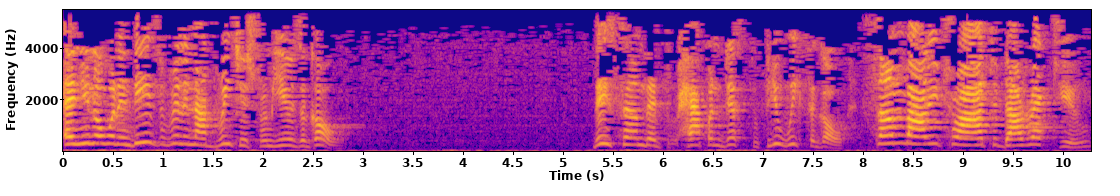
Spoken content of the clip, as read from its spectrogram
And you know what? And these are really not breaches from years ago. These some that happened just a few weeks ago. Somebody tried to direct you,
